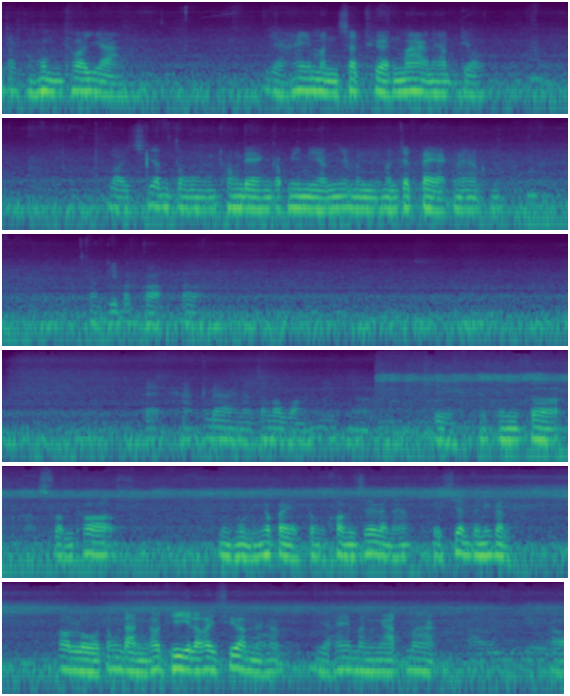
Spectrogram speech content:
แล้วก็หุ้มท่อยาง อย่าให้มันสะเทือนมากนะครับ เดี๋ยว รอยเชื่อมตรงทองแดงกับมีเนียมเนี่ยมันมันจะแตกนะครับ ตอนที่ประกอบก็ แตกหักได้นะต้องระวังโอเคแล้วตอนนี้ก็สวมท่อหนึ่งหุ่นเข้าไปตรงคอมพิวเซอร์กันนะครับเดี๋ยวเชื่อมตัวนี้ก่อ นท่อโลต้องดันเข้าที่แล้วค่อยเชื่อมนะครับ อย่าให้มันงัดมาก เอา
